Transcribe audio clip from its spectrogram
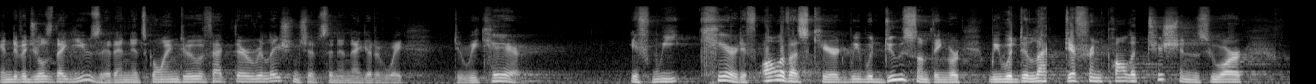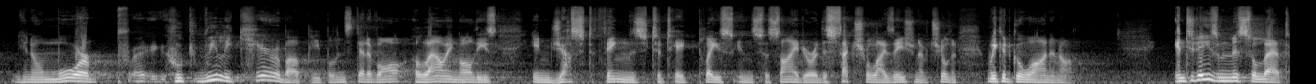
individuals that use it, and it's going to affect their relationships in a negative way. Do we care? If we cared, if all of us cared, we would do something, or we would elect different politicians who are, you know, more, who really care about people instead of all, allowing all these unjust things to take place in society, or the sexualization of children. We could go on and on. In today's missalette,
